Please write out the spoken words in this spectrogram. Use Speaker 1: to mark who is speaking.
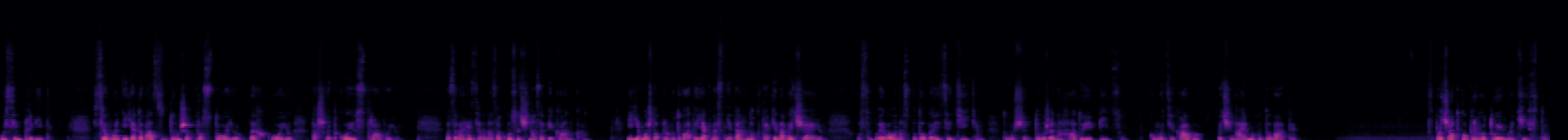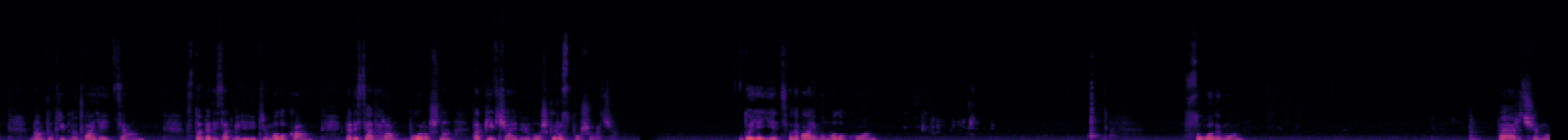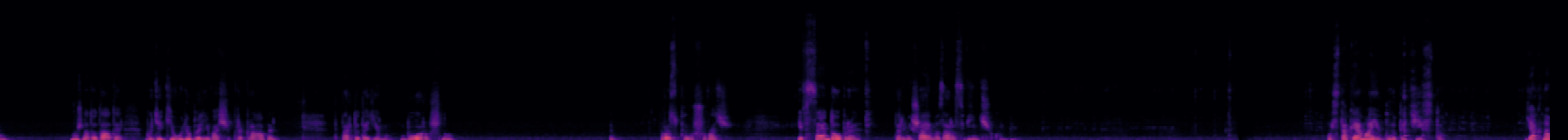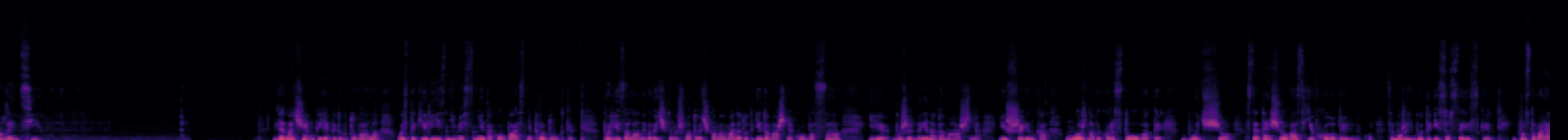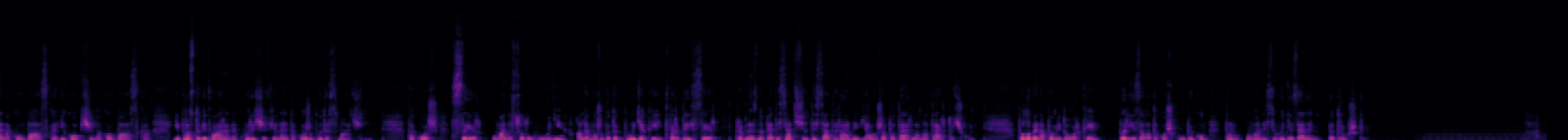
Speaker 1: Усім привіт! Сьогодні я до вас з дуже простою, легкою та швидкою стравою. Називається вона закусочна запіканка. Її можна приготувати як на сніданок, так і на вечерю. Особливо вона сподобається дітям, тому що дуже нагадує піцу. Кому цікаво, починаємо готувати. Спочатку приготуємо тісто. Нам потрібно 2 яйця, 150 мл молока, 50 г борошна та пів чайної ложки розпушувача. До яєць вливаємо молоко, солимо, перчимо. Можна додати будь-які улюблені ваші приправи. Тепер додаємо борошно, розпушувач і все добре перемішаємо зараз вінчиком. Ось таке має бути тісто, як на млинці. Для начинки я підготувала ось такі різні м'ясні та ковбасні продукти. Порізала невеличкими шматочками. У мене тут і домашня ковбаса, і буженина домашня, і шинка. Можна використовувати будь-що, все те, що у вас є в холодильнику. Це можуть бути і сосиски, і просто варена ковбаска, і копчена ковбаска, і просто відварене куряче філе також буде смачно. Також сир у мене сологуні, але може бути будь-який твердий сир. Приблизно 50-60 грамів я вже потерла на терточку. Половина помідорки порізала також кубиком, та у мене сьогодні зелень петрушки.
